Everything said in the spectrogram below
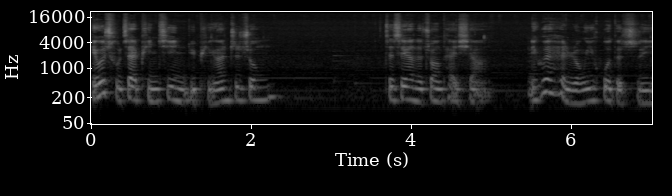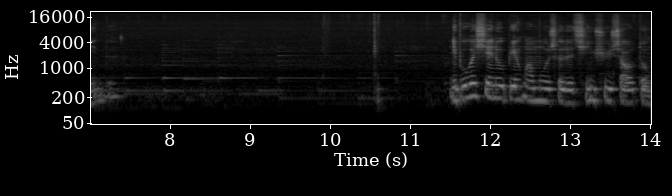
你会处在平静与平安之中，在这样的状态下，你会很容易获得指引的。你不会陷入变化莫测的情绪骚动，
